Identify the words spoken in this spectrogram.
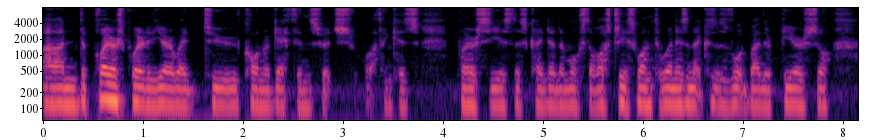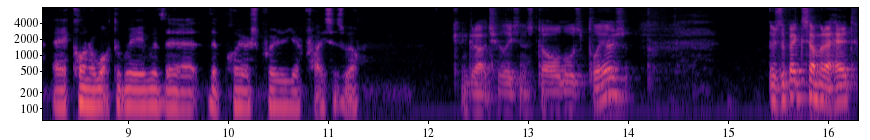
And the Players Player of the Year went to Connor Gethins, which I think his players see as this kind of the most illustrious one to win, isn't it? Because it's voted by their peers. So, uh, Connor walked away with the, the Players Player of the Year prize as well. Congratulations to all those players. There's a big summer ahead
